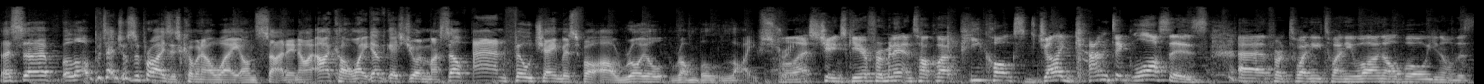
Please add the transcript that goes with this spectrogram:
There's uh, a lot of potential surprises coming our way on Saturday night. I can't wait. Don't forget to join myself and Phil Chambers for our Royal Rumble live stream. Well, let's change gear for a minute and talk about Peacock's gigantic losses uh, for 2021. Although, you know, there's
